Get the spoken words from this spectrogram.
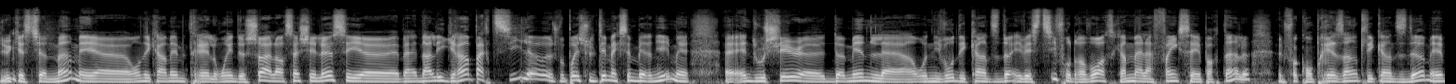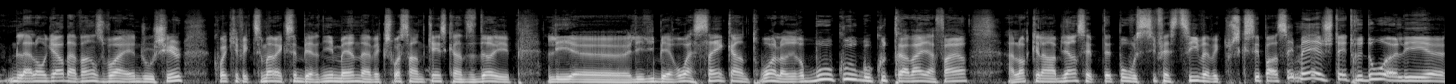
vieux questionnement, mais on est quand même très loin de ça. Alors, sachez-le, c'est ben, dans les grands partis, là, je ne veux pas insulter Maxime Bernier, mais Andrew Scheer domine au niveau des candidats investis. Il faudra voir, c'est quand même à la fin que c'est important, une fois qu'on présente les candidats, mais la longueur d'avance va à Andrew Scheer, quoi qu'effectivement Maxime Bernier mène avec 75 candidats et les, euh, libéraux à 53. Alors, il y aura beaucoup, beaucoup de travail à faire, alors que l'ambiance est peut-être pas aussi festive avec tout ce qui s'est passé, mais Justin Trudeau les, euh,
